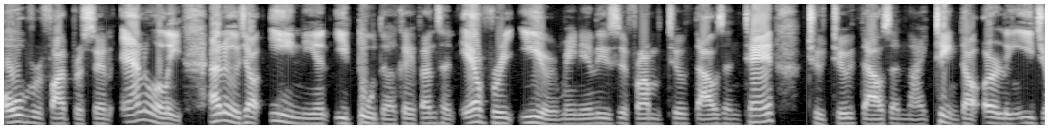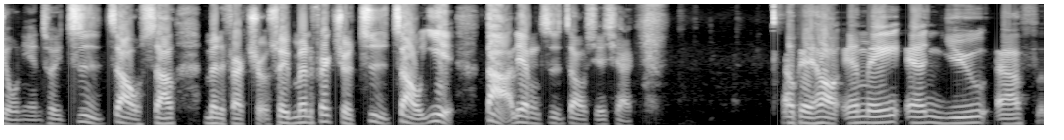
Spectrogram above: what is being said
over five percent annually。annual 叫一年一度的，可以翻成 every year，每年的意思 from two thousand ten to two thousand nineteen 到二零一九年，所以制造商 manufacturer，所以 manufacturer 制造业 大量制造写起来。OK，好，M A N U F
